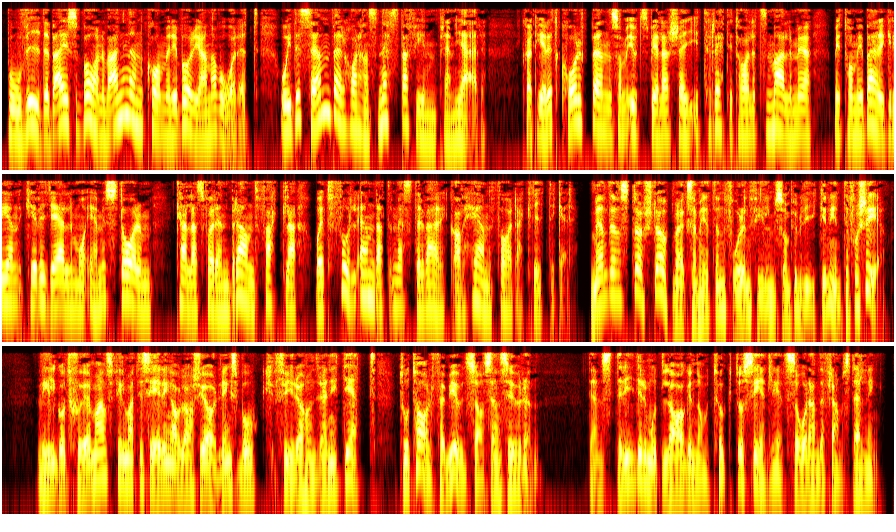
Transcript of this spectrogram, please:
Bo Widerbergs Barnvagnen kommer i början av året och i december har hans nästa film premiär. Kvarteret Korpen som utspelar sig i 30-talets Malmö med Tommy Berggren, Keve Hjelm och Emmy Storm kallas för en brandfackla och ett fulländat mästerverk av hänförda kritiker. Men den största uppmärksamheten får en film som publiken inte får se. Vilgot Sjömans filmatisering av Lars Görlings bok 491 totalförbjuds av censuren. Den strider mot lagen om tukt och sedlighetssårande framställning.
